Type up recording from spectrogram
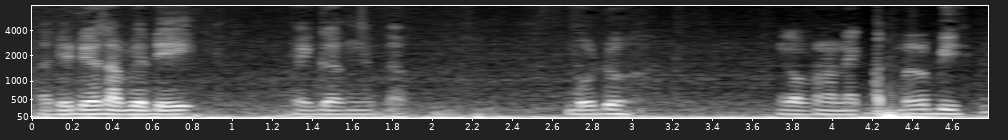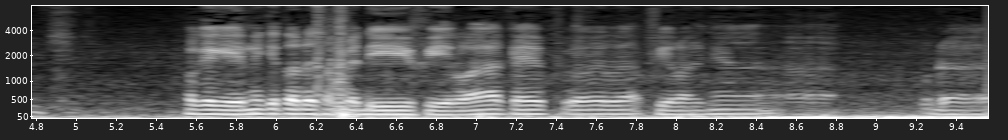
tadi dia sambil dipegang gitu bodoh nggak pernah naik kabel lebih. Oke ini kita udah sampai di villa kayak villa villanya eh, udah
